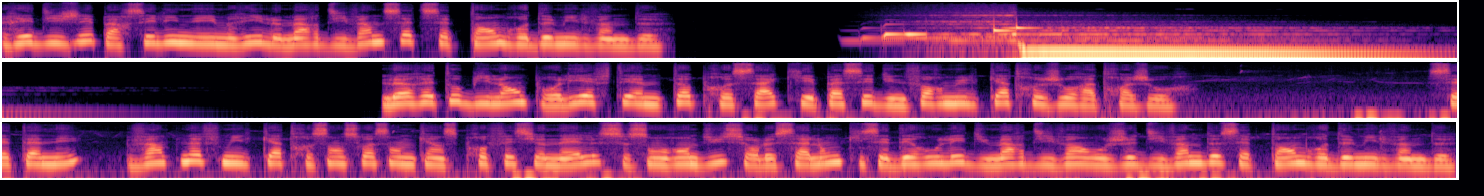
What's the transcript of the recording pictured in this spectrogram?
Rédigé par Céline Imri le mardi 27 septembre 2022. L'heure est au bilan pour l'IFTM Top Rossa qui est passé d'une formule 4 jours à 3 jours. Cette année, 29 475 professionnels se sont rendus sur le salon qui s'est déroulé du mardi 20 au jeudi 22 septembre 2022.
